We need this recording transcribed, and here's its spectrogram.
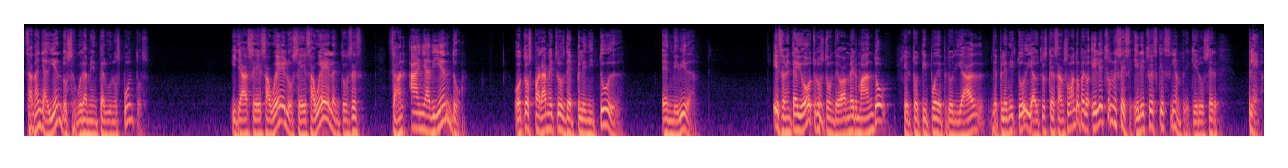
Están añadiendo seguramente algunos puntos. y ya se es abuelo, se es abuela, entonces se van añadiendo otros parámetros de plenitud en mi vida. Y solamente hay otros donde va mermando cierto tipo de prioridad, de plenitud, y hay otros que están sumando, pero el hecho no es ese, el hecho es que siempre quiero ser pleno,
